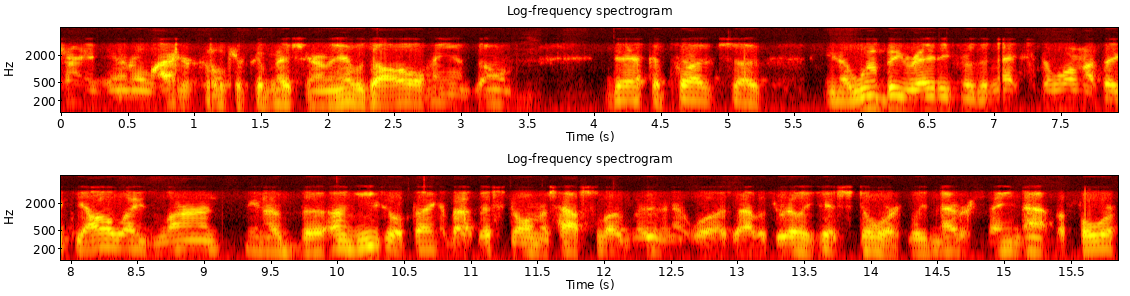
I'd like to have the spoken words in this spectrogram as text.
Attorney General, Agriculture Commissioner. I mean, it was all hands on deck approach. So, you know, we'll be ready for the next storm. I think you always learn, you know, the unusual thing about this storm is how slow moving it was. That was really historic. We've never seen that before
